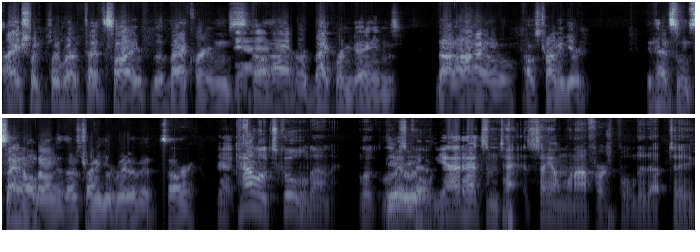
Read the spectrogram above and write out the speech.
I actually pulled up that site, the backrooms Yeah. or backroomgames.io. I was trying to get it had some sound on it. I was trying to get rid of it. Sorry. Yeah, it kind of looks cool, doesn't it? Look, Yeah, looks yeah. cool. Yeah, it had some ta- sound when I first pulled it up too.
